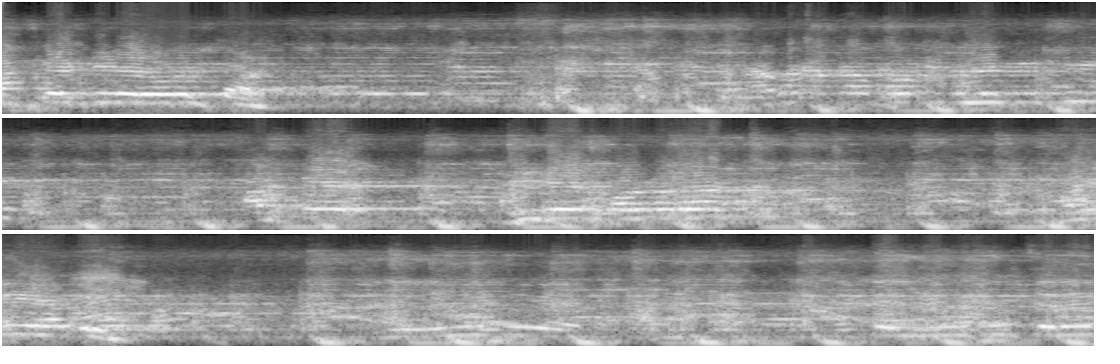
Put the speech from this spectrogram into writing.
আজকের দিনের অনুষ্ঠান। এখন তুলে দিচ্ছি আজকের দিনের বর্তমান হারিয়ে যাবে YouTube channel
